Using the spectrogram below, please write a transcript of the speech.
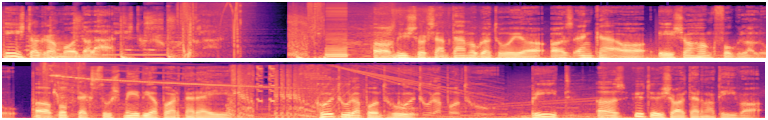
Instagram oldalát. A műsorszám támogatója az NKA és a hangfoglaló. A Poptextus média partnerei kultúra.hu. Beat az ütős alternatíva.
